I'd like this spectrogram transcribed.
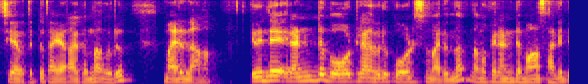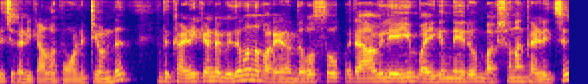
ചേർത്തിട്ട് തയ്യാറാക്കുന്ന ഒരു മരുന്നാണ്. ഇതിന്റെ രണ്ട് ബോട്ടിലാണ് ഒരു കോഴ്സ് മരുന്ന്. നമുക്ക് രണ്ട് മാസം അടുപ്പിച്ച് കഴിക്കാനുള്ള ക്വാണ്ടിറ്റി ഉണ്ട്. ഇത് കഴിക്കേണ്ട വിധമെന്ന് പറയുന്നത് ദിവസവും രാവിലെയും വൈകുന്നേരവും ഭക്ഷണം കഴിച്ച്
